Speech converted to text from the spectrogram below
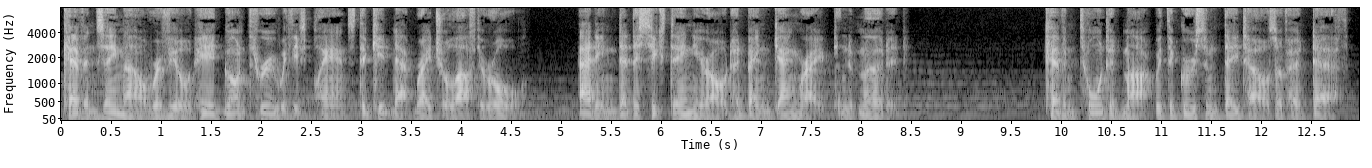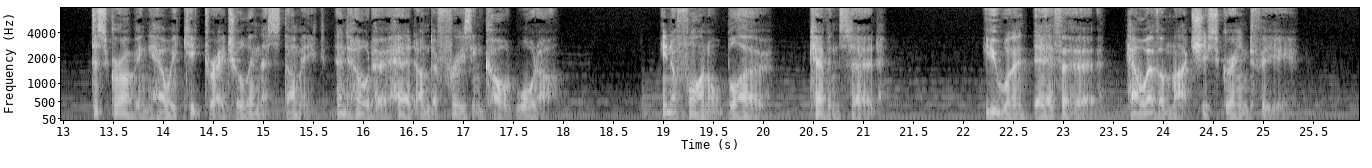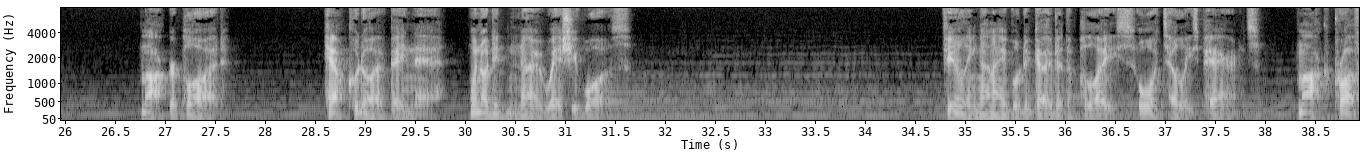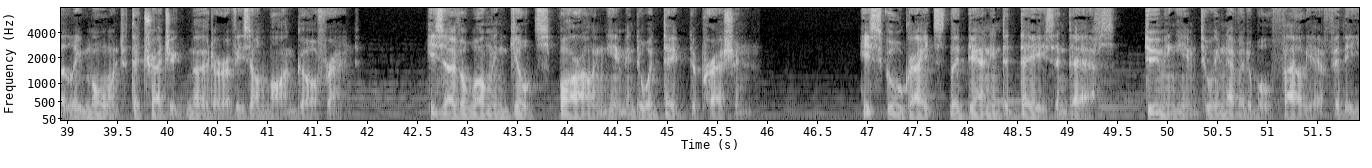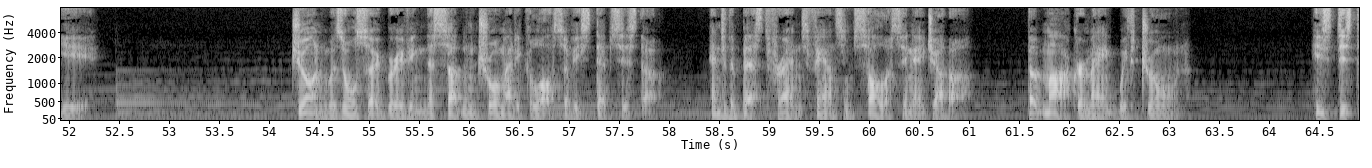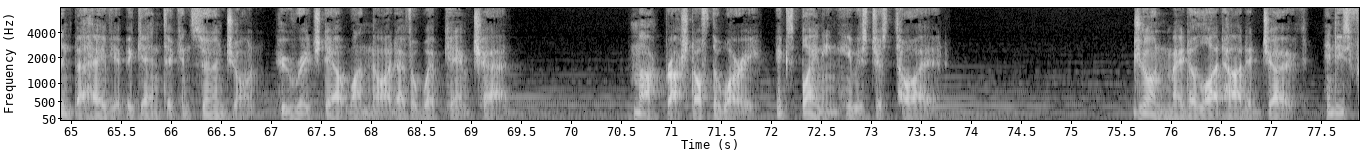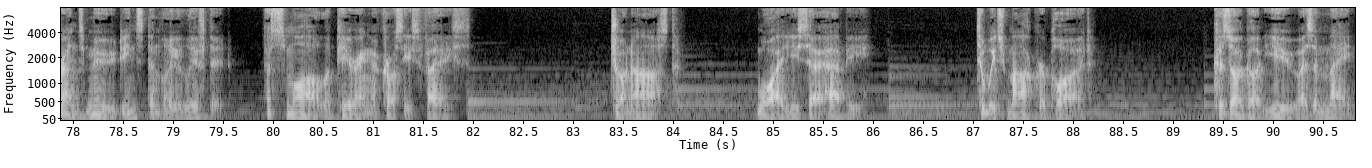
Kevin's email revealed he had gone through with his plans to kidnap Rachel after all, adding that the 16 year old had been gang raped and murdered. Kevin taunted Mark with the gruesome details of her death, describing how he kicked Rachel in the stomach and held her head under freezing cold water in a final blow, Kevin said, You weren't there for her, however much she screamed for you. Mark replied, How could I have been there when I didn't know where she was? Feeling unable to go to the police or tell his parents, Mark privately mourned the tragic murder of his online girlfriend, his overwhelming guilt spiralling him into a deep depression. His school grades slid down into D's and F's, dooming him to inevitable failure for the year. John was also grieving the sudden traumatic loss of his stepsister, and the best friends found some solace in each other, but Mark remained withdrawn. His distant behaviour began to concern John, who reached out one night over webcam chat. Mark brushed off the worry, explaining he was just tired. John made a light-hearted joke, and his friend's mood instantly lifted, a smile appearing across his face. John asked, Why are you so happy? To which Mark replied, Because I got you as a mate.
